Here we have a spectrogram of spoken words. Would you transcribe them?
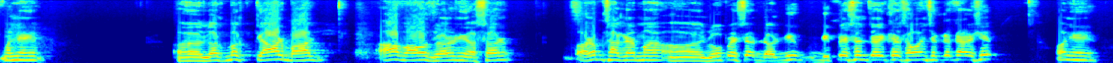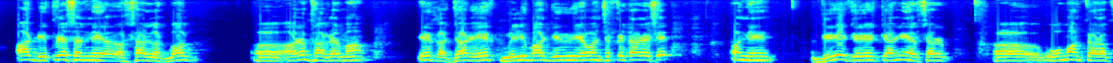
અને લગભગ ત્યારબાદ આ વાવાઝોડાની અસર અરબ સાગરમાં લો પ્રેશર ડિપ્રેશન તરીકે થવાની શક્યતા રહેશે અને આ ડિપ્રેશનની અસર લગભગ અરબ સાગરમાં એક હજાર એક મિલીબાર જેવી રહેવાની શક્યતા રહેશે અને ધીરે ધીરે ત્યાંની અસર ઓમાન તરફ,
